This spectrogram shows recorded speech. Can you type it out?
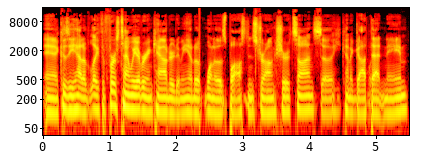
because he had a like the first time we ever encountered him, he had a, one of those Boston Strong shirts on, so he kind of got that name.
